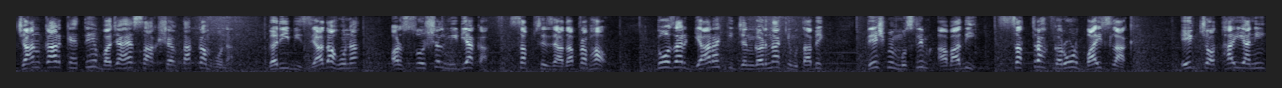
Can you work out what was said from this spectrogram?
जानकार कहते हैं वजह है साक्षरता कम होना, गरीबी ज़्यादा होना और सोशल मीडिया का सबसे ज़्यादा प्रभाव। 2011 की जनगणना के मुताबिक देश में मुस्लिम आबादी 17 करोड़ 22 लाख है। एक चौथाई यानी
